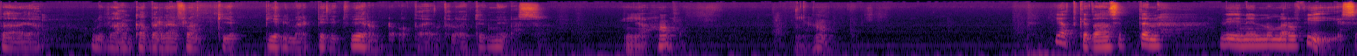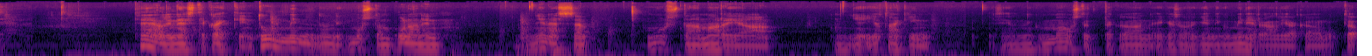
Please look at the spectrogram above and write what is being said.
pää ja oli vähän Cabernet Franc ja pieni määrä Petit Verdota, jolta löytyy myös. Jaha. Jaha. Jatketaan sitten viinin numero viisi. Tämä oli näistä kaikkein tummin, on niin mustan-punainen nenässä, mustaa marjaa ja jotakin se ole niin maustettakaan, eikä se ole oikein niin mineraaliakaan, mutta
